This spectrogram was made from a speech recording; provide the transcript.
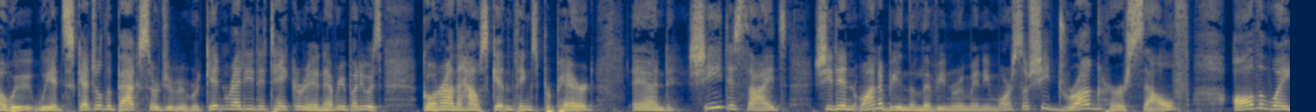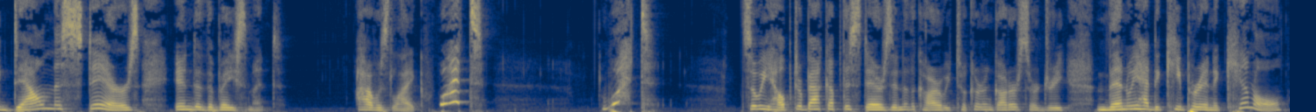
uh, we, we had scheduled the back surgery. We were getting ready to take her in. Everybody was going around the house getting things prepared. And she decides she didn't want to be in the living room anymore. So she drug herself all the way down the stairs into the basement. I was like, what? What? So we helped her back up the stairs into the car. We took her and got her surgery. Then we had to keep her in a kennel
